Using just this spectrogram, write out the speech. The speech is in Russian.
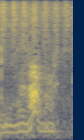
Yeah.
